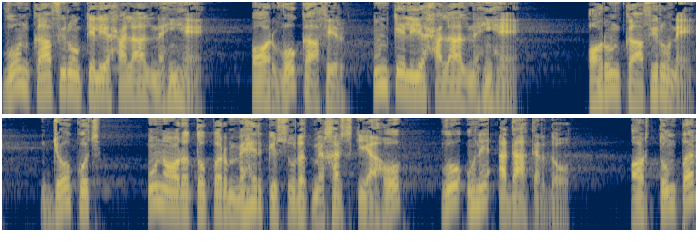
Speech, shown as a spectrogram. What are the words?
وہ ان کافروں کے لیے حلال نہیں ہیں، اور وہ کافر ان کے لیے حلال نہیں ہیں۔ اور ان کافروں نے جو کچھ ان عورتوں پر مہر کی صورت میں خرچ کیا ہو، وہ انہیں ادا کر دو۔ اور تم پر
